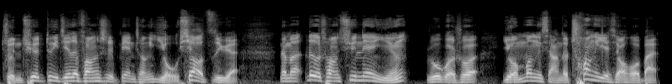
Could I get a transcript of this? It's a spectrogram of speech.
准确对接的方式变成有效资源。那么乐创训练营，如果说有梦想的创业小伙伴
